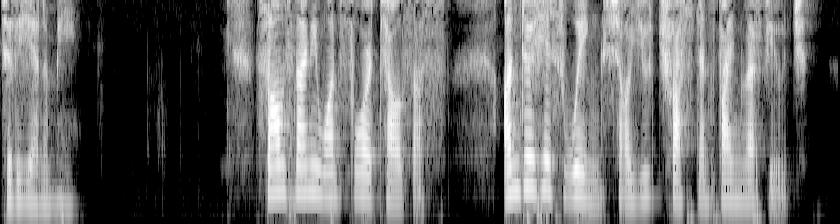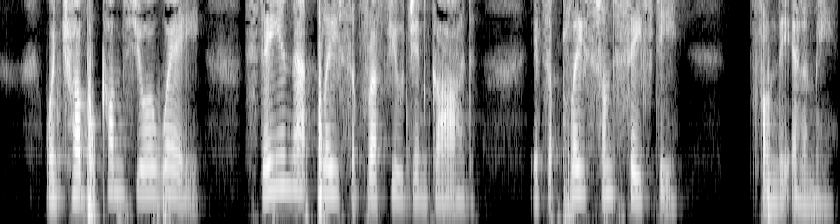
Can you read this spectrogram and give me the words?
to the enemy. Psalms 91 4 tells us, Under his wings shall you trust and find refuge. When trouble comes your way, Stay in that place of refuge in God. It's a place from safety from the enemy.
